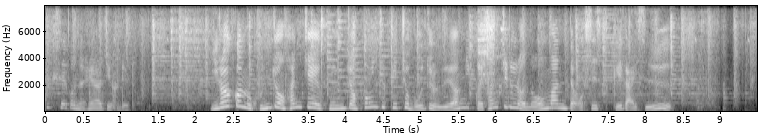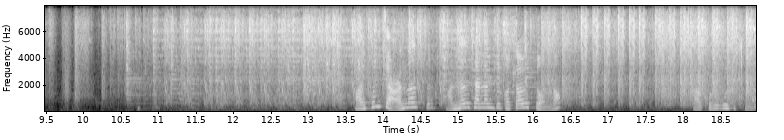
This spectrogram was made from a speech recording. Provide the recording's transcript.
픽세건을 해야지 그래도. 이럴 거면 군종 환제 공정 포인트 캐쳐 모드를 왜 합니까? 현질러 너무 많은데 어시스트 나이스 아 현질 안한 안한 사람들과 싸울 수 없나? 아 그러고 싶은데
